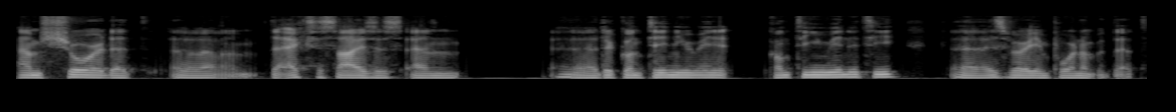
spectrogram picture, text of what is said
I'm sure that um, the exercises and uh, the continu- continuity uh, is very important with that,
